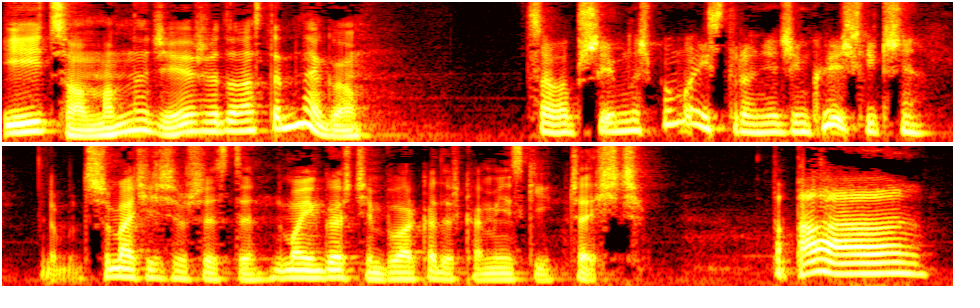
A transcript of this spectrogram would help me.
I co, mam nadzieję, że do następnego. Cała przyjemność po mojej stronie. Dziękuję ślicznie. Dobra, trzymajcie się wszyscy. Moim gościem był Arkadiusz Kamiński. Cześć. Pa, pa!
